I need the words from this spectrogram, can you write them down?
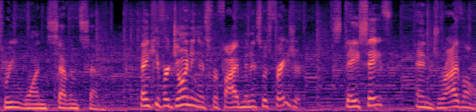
3177. Thank you for joining us for 5 Minutes with Fraser. Stay safe and drive on.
